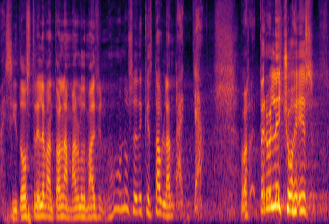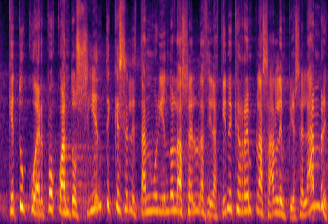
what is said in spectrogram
Ay, si dos, tres levantaron la mano, los demás dicen, no, no sé de qué está hablando. Ay, ya. pero el hecho es que tu cuerpo, cuando siente que se le están muriendo las células y las tiene que reemplazar, le empieza el hambre.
